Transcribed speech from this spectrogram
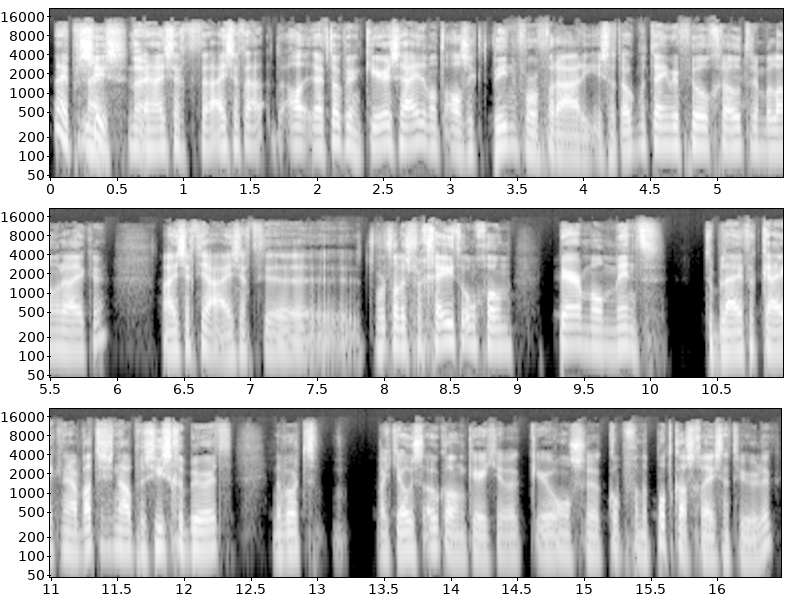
Nee, precies. Nee. En hij zegt, hij zegt, hij heeft ook weer een keerzijde. Want als ik win voor Ferrari, is dat ook meteen weer veel groter en belangrijker. Maar hij zegt, ja, hij zegt, eh, het wordt wel eens vergeten om gewoon per moment te blijven kijken naar wat is er nou precies gebeurd. En dan wordt, wat Joost ook al een keertje, een keer onze kop van de podcast geweest natuurlijk.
